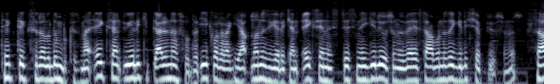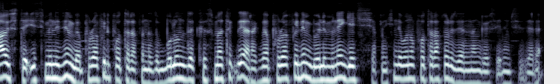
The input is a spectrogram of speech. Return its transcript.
Tek tek sıraladım bu kısma. Eksen üyelik iptali nasıl olur? İlk olarak yapmanız gereken Eksen'in sitesine giriyorsunuz ve hesabınıza giriş yapıyorsunuz. Sağ üstte isminizin ve profil fotoğrafınızın bulunduğu kısma tıklayarak ve profilin bölümüne geçiş yapın. Şimdi bunu fotoğraflar üzerinden göstereyim sizlere.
